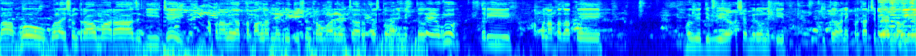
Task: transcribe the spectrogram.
बाभो बोला यशवंतराव महाराज की जय. आपण आलोय आता बागलाद नगरीत. यशवंतराव महाराजांच्या रथोत्सवानिमित्त तरी आपण आता जातोय भव्य दिव्य अशा मिरवणुकीत जिथं अनेक प्रकारचे बँड लावले.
